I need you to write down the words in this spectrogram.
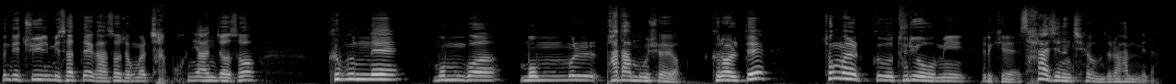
근데 주일 미사 때 가서 정말 차분히 앉아서 그분의 몸과 몸을 받아 모셔요. 그럴 때 정말 그 두려움이 이렇게 사라지는 체험들을 합니다.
